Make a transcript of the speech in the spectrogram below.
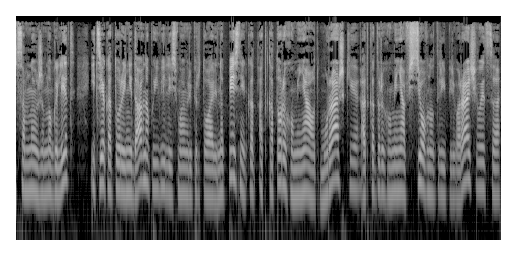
со мной уже много лет, и те, которые недавно появились в моем репертуаре, но песни, от которых у меня вот мурашки, от которых у меня все внутри переворачивается.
